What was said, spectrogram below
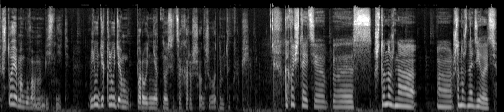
что я могу вам объяснить? Люди к людям порой не относятся хорошо, а к животным так вообще. Как вы считаете, э, что нужно, э, что нужно делать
